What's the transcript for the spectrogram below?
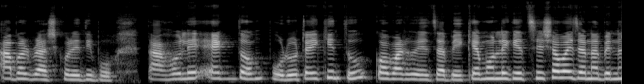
আবার ব্রাশ করে দিব। তাহলে একদম পুরোটাই কিন্তু কভার হয়ে যাবে। কেমন লেগেছে সবাই জানাবেন না?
